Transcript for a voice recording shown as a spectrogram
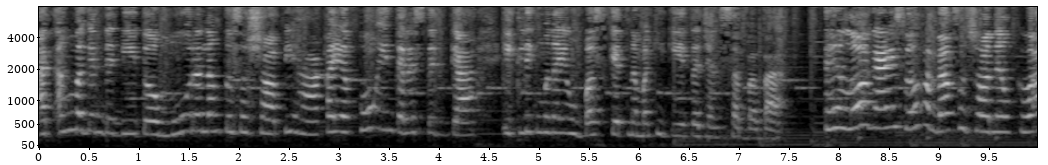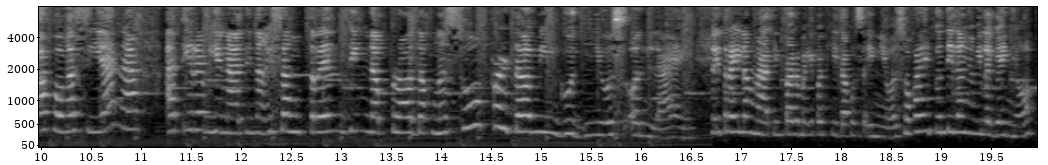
At ang maganda dito, mura lang to sa Shopee ha, kaya kung interested ka, i-click mo na yung basket na makikita dyan sa baba. Hello guys! Welcome back sa channel ko. Ako nga si Yana at i-review natin ang isang trending na product na super daming good news online. So, i-try lang natin para makipagkita ko sa inyo. So, kahit kunti lang yung ilagay nyo,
